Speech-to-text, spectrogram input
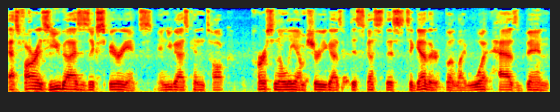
as far as you guys' experience, and you guys can talk personally, I'm sure you guys have discussed this together, but like what has been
